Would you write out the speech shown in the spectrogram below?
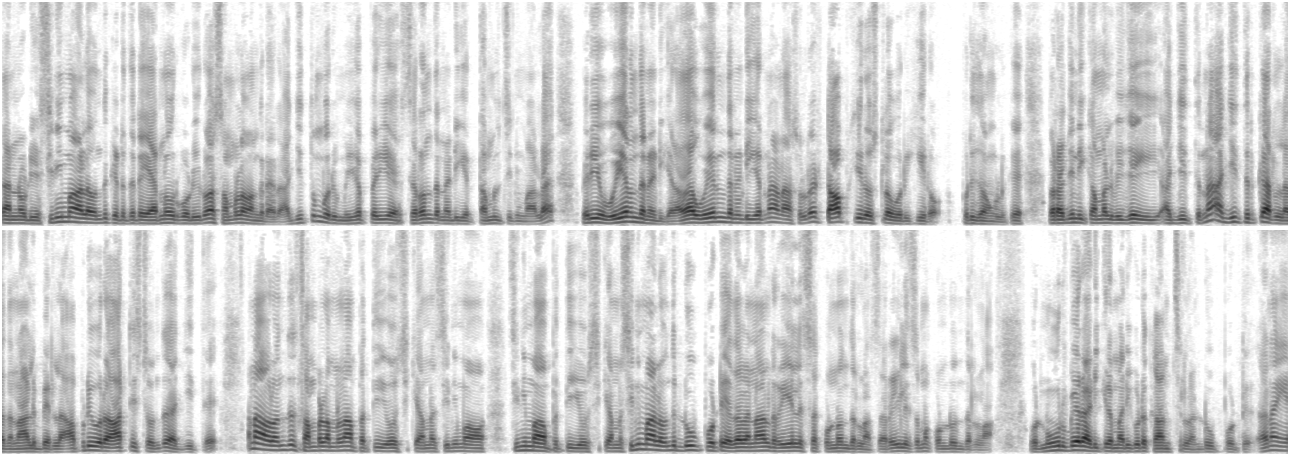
தன்னுடைய சினிமாவில் வந்து கிட்டத்தட்ட இரநூறு கோடி ரூபா சம்பளம் வாங்குறாரு. அஜித்தும் ஒரு மிகப்பெரிய சிறந்த நடிகர் தமிழ் சினிமாவில் பெரிய உயர்ந்த நடிகர். அதாவது உயர்ந்த நடிகர்னா நான் சொல்கிறேன் டாப் ஹீரோஸில் ஒரு ஹீரோ புரியுதா உங்களுக்கு? இப்போ ரஜினி கமல் விஜய் அஜித்னா அஜித் இருக்கார்ல அந்த நாலு பேரில். அப்படி ஒரு ஆர்டிஸ்ட் வந்து அஜித் ஆனால் அவர் வந்து சம்பளம்லாம் பற்றி யோசிக்காமல் சினிமா சினிமாவை பற்றி யோசிக்காமல் சினிமாவில் வந்து டூப் போட்டு எதை வேணாலும் ரியலிஸாக கொண்டு வந்துடலாம் சார். ரியலிசமாக கொண்டு வந்துடலாம் ஒரு நூறு பேர் அடிக்கிற மாதிரி கூட காமிச்சிடலாம் டூப் போட்டு. ஆனால்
